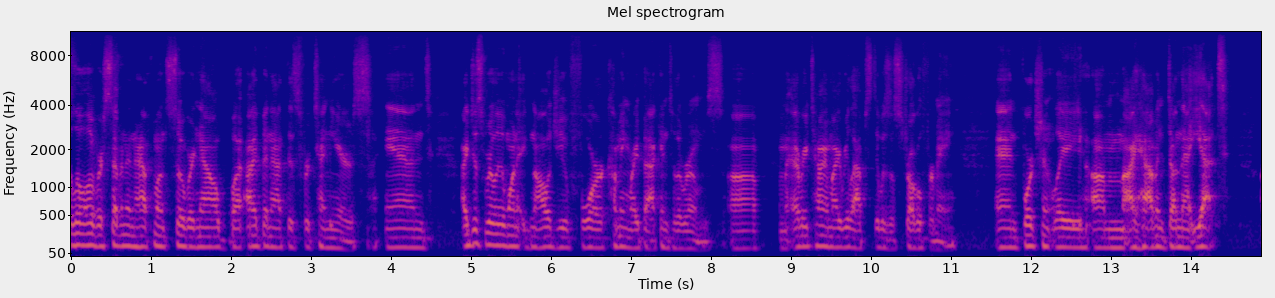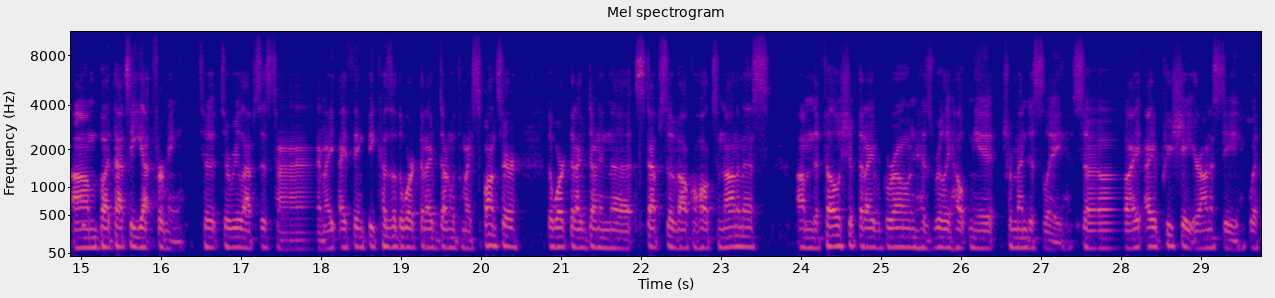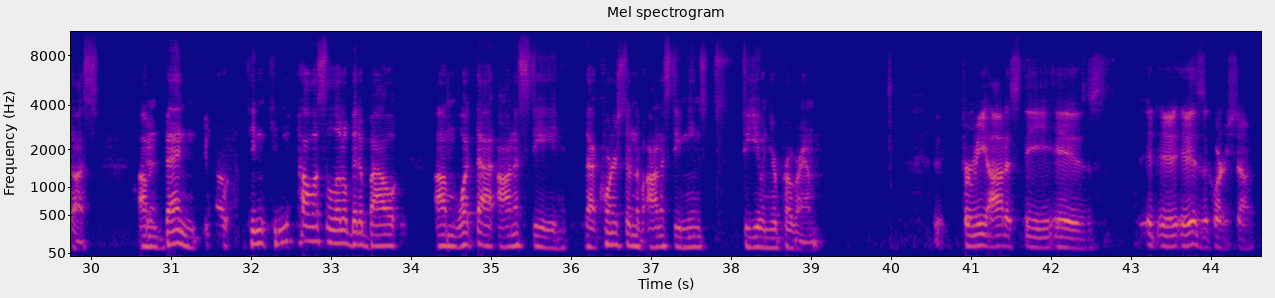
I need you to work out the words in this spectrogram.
a little over seven and a half months sober now, but I've been at this for ten years, and I just really want to acknowledge you for coming right back into the rooms. Um, every time I relapsed, it was a struggle for me, and fortunately, um, I haven't done that yet. Um, but that's a yet for me to to relapse this time. I, I think because of the work that I've done with my sponsor the work that I've done in the steps of Alcoholics Anonymous, um, the fellowship that I've grown has really helped me tremendously. So I, I appreciate your honesty with us. Um. Ben, you know, can can you tell us a little bit about um, what that honesty, that cornerstone of honesty, means to you in your program? for me, honesty is it, it is a cornerstone.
